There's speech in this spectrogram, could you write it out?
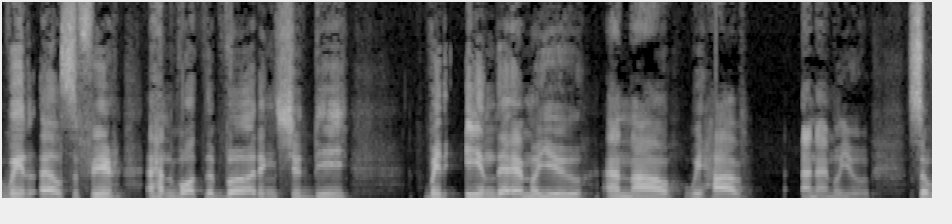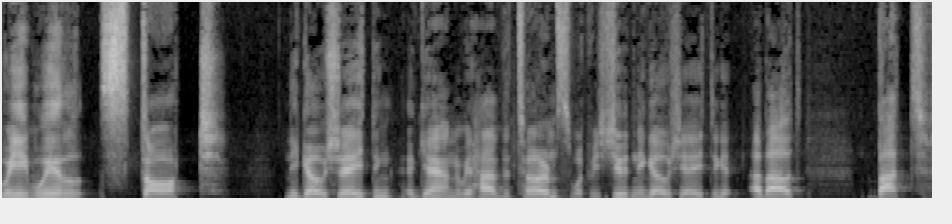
with Elsevier and what the wording should be within the MOU, and now we have an MOU. So we will start negotiating again. We have the terms, what we should negotiate about, but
